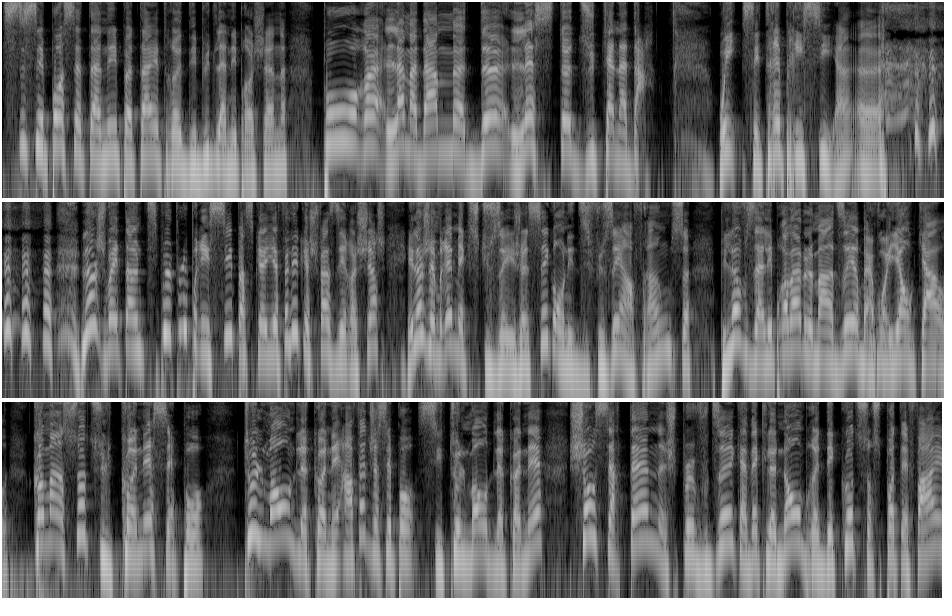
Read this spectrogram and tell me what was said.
Si c'est pas cette année, peut-être début de l'année prochaine pour euh, la madame de l'Est du Canada. Oui, c'est très précis. Hein? Euh, là, je vais être un petit peu plus précis parce qu'il a fallu que je fasse des recherches. Et là, j'aimerais m'excuser. Je sais qu'on est diffusé en France. Puis là, vous allez probablement dire, ben voyons, Carl, comment ça tu le connaissais pas? Tout le monde le connaît. En fait, je sais pas si tout le monde le connaît. Chose certaine, je peux vous dire qu'avec le nombre d'écoutes sur Spotify,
